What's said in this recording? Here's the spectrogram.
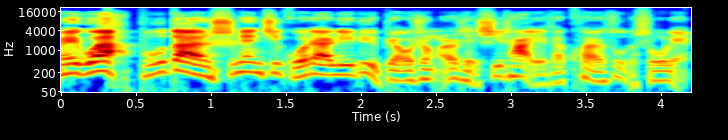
美国呀，不但十年期国债利率飙升，而且息差也在快速的收敛。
